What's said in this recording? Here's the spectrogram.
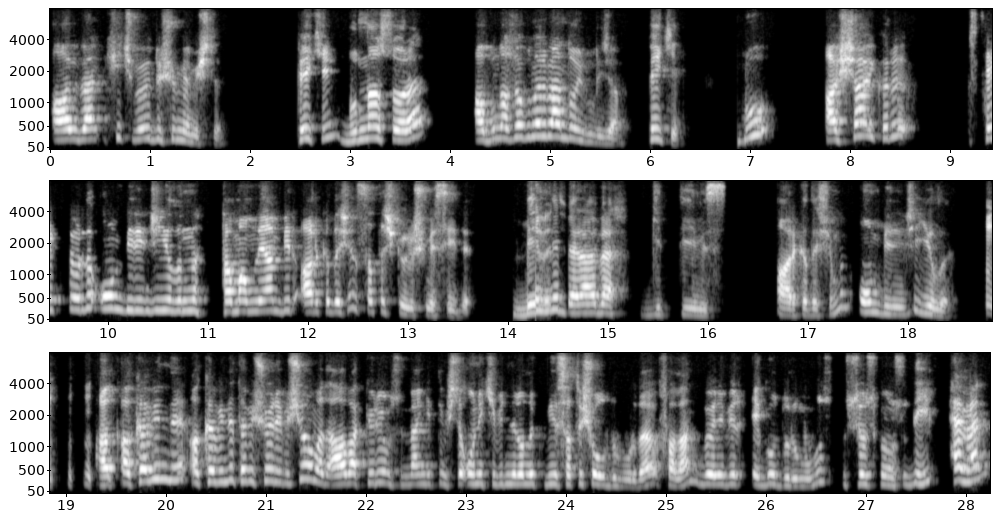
Abi ben hiç böyle düşünmemiştim. Peki bundan sonra Abi bundan sonra bunları ben de uygulayacağım. Peki. Bu aşağı yukarı sektörde 11. yılını tamamlayan bir arkadaşın satış görüşmesiydi. Benimle evet. beraber gittiğimiz arkadaşımın 11. yılı. akabinde, akabinde tabii şöyle bir şey olmadı. Aa bak görüyor musun ben gittim işte 12 bin liralık bir satış oldu burada falan. Böyle bir ego durumumuz söz konusu değil. Hemen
